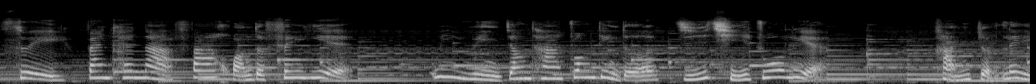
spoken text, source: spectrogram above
遂翻开那发黄的扉页，命运将它装订得极其拙劣。含着泪，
